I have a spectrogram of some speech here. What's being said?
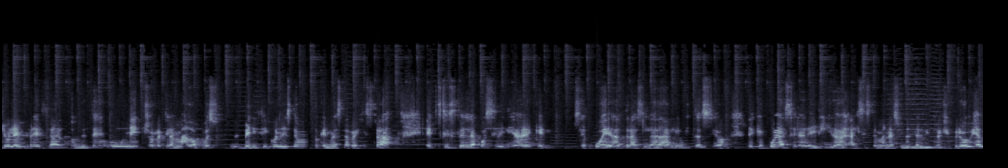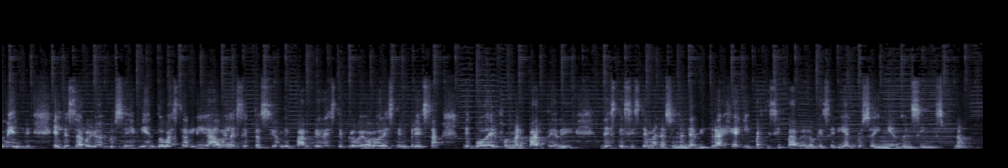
yo la empresa donde tengo un hecho reclamado, pues verifico en este momento que no está registrada? Existe la posibilidad de que se pueda trasladar la invitación de que pueda ser adherida al Sistema Nacional de Arbitraje. Pero obviamente el desarrollo del procedimiento va a estar ligado a la aceptación de parte de este proveedor o de esta empresa de poder formar parte de, este Sistema Nacional de Arbitraje y participar de lo que sería el procedimiento en sí mismo, ¿no?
